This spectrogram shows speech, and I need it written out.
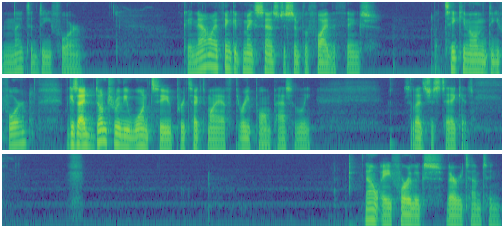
Knight to d4. Okay, now I think it makes sense to simplify the things by taking on d4 because I don't really want to protect my f3 pawn passively. So let's just take it. Now a4 looks very tempting.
